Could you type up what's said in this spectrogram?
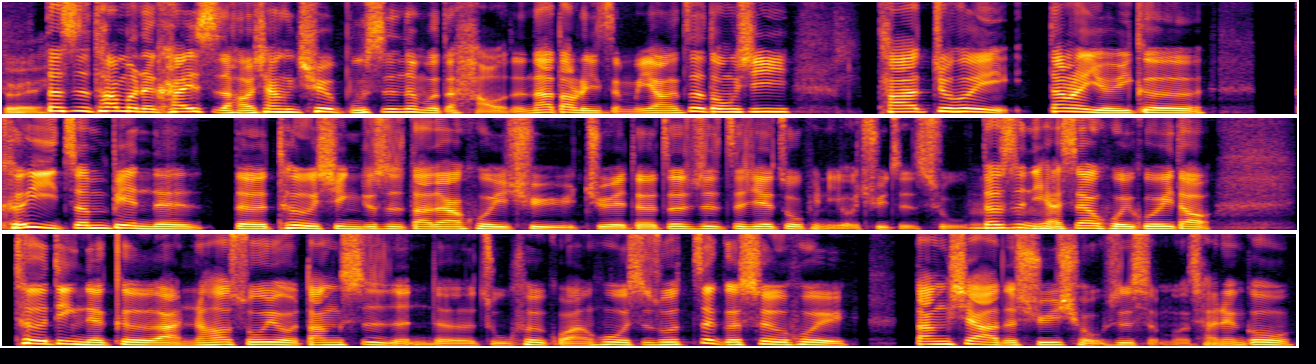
对，但是他们的开始好像却不是那么的好的。那到底怎么样？这东西它就会，当然有一个。可以争辩的的特性就是大家会去觉得这是这些作品的有趣之处，但是你还是要回归到特定的个案，然后所有当事人的主客观，或者是说这个社会当下的需求是什么，才能够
